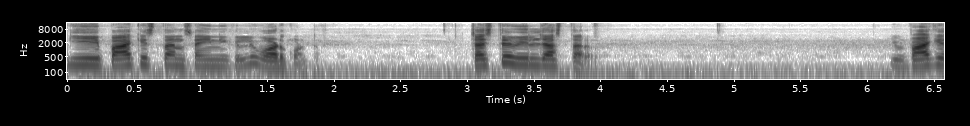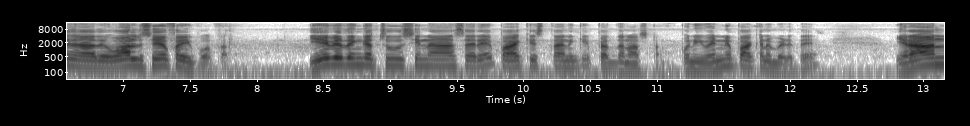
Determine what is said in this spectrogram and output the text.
ఈ పాకిస్తాన్ సైనికుల్ని వాడుకుంటారు చస్తే వీళ్ళు చేస్తారు. ఇప్పుడు పాకిస్తాన్ అది వాళ్ళు సేఫ్ అయిపోతారు. ఏ విధంగా చూసినా సరే పాకిస్తాన్కి పెద్ద నష్టం. పోనీ ఇవన్నీ పక్కన పెడితే ఇరాన్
